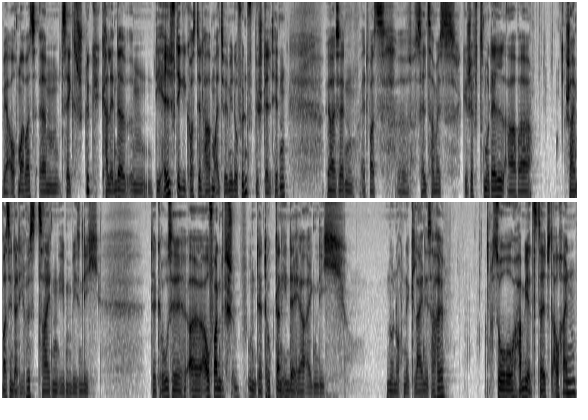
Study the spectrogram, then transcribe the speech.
wäre auch mal was, ähm, sechs Stück Kalender ähm, die Hälfte gekostet haben, als wenn wir nur fünf bestellt hätten. Ja, ist ein etwas äh, seltsames Geschäftsmodell, aber scheinbar sind da die Rüstzeiten eben wesentlich der große äh, Aufwand und der Druck dann hinterher eigentlich nur noch eine kleine Sache. So haben wir jetzt selbst auch einen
